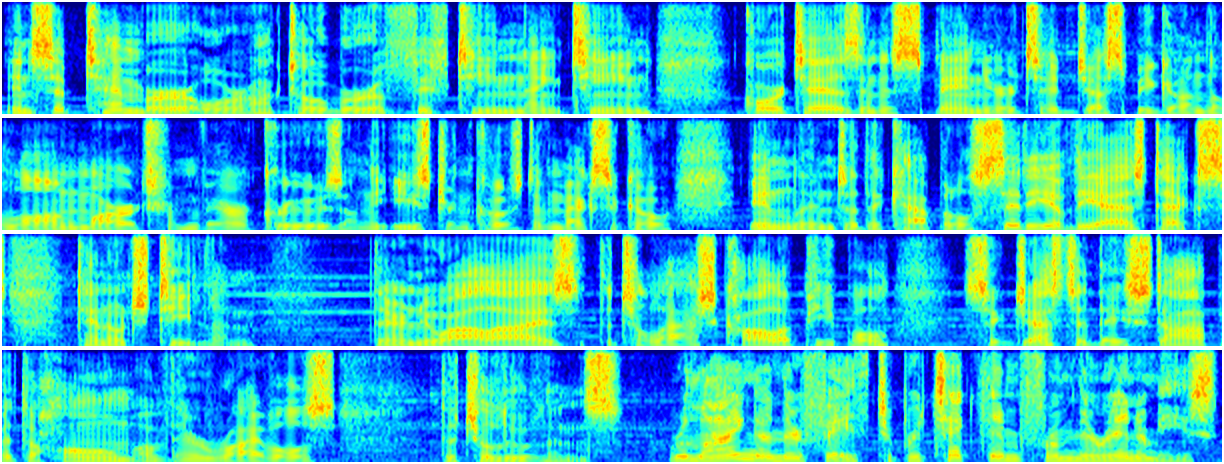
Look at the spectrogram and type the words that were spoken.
In September or October of 1519, Cortez and his Spaniards had just begun the long march from Veracruz on the eastern coast of Mexico inland to the capital city of the Aztecs, Tenochtitlan. Their new allies, the Tlaxcala people, suggested they stop at the home of their rivals, the Cholulans. Relying on their faith to protect them from their enemies,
